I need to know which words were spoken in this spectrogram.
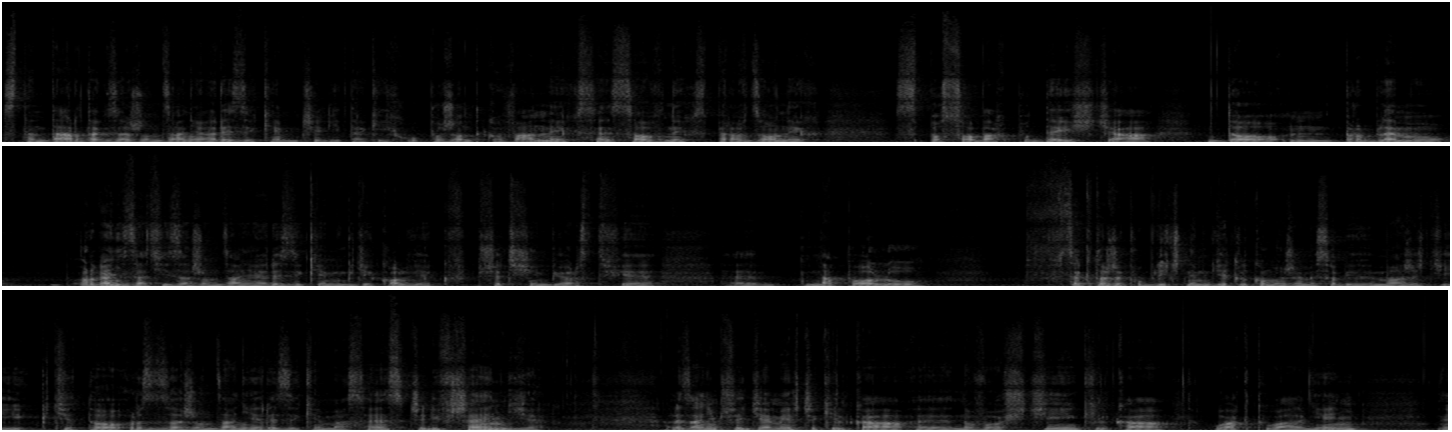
standardach zarządzania ryzykiem, czyli takich uporządkowanych, sensownych, sprawdzonych sposobach podejścia do mm, problemu organizacji zarządzania ryzykiem gdziekolwiek w przedsiębiorstwie, na polu, w sektorze publicznym, gdzie tylko możemy sobie wymarzyć i gdzie to zarządzanie ryzykiem ma sens, czyli wszędzie. Ale zanim przejdziemy, jeszcze kilka e, nowości, kilka uaktualnień. E,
